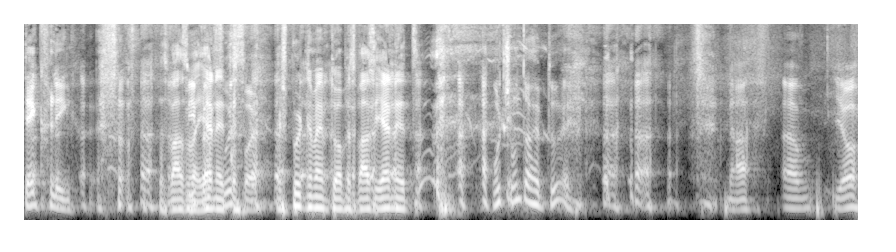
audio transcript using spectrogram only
Deckling. Das war es aber er nicht. Er spielt nicht mehr im Tor, aber das war es er nicht. Rutsch unterhalb durch. Nein, ähm, ja,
